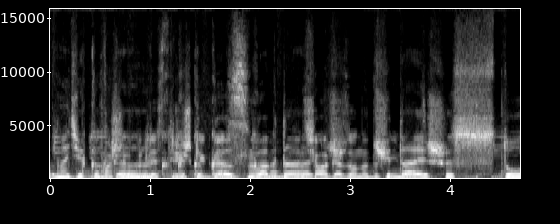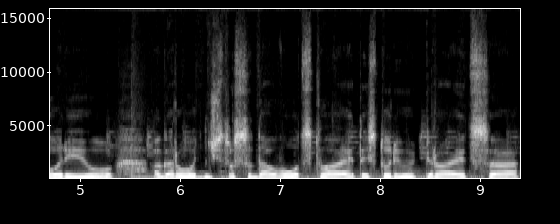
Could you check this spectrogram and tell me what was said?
Знаете, как Машинку для стрижки как, газона. Когда Начало газона читаешь историю огородничества, садоводства, эта история упирается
